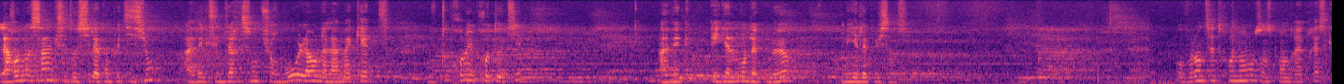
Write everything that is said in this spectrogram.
La Renault 5, c'est aussi la compétition avec cette version turbo. Là, on a la maquette du tout premier prototype avec également de la couleur, mais il y a de la puissance. Au volant de cette Renault, on se prendrait presque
